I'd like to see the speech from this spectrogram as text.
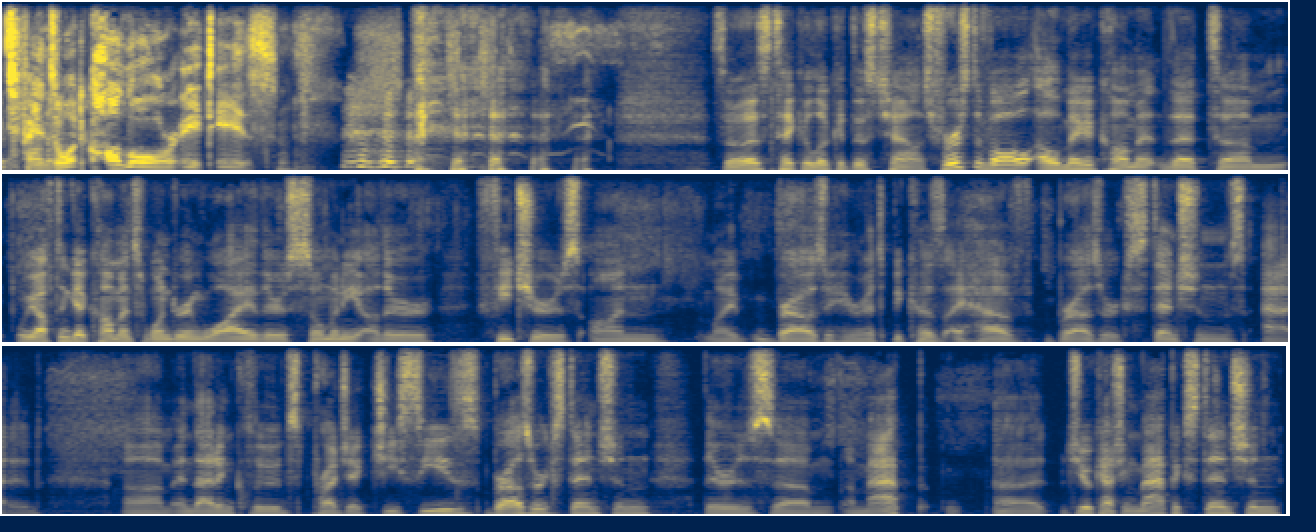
depends what color it is. so let's take a look at this challenge. First of all, I'll make a comment that um, we often get comments wondering why there's so many other features on my browser here. It's because I have browser extensions added. Um, and that includes Project GC's browser extension. There's um, a map, uh, geocaching map extension,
